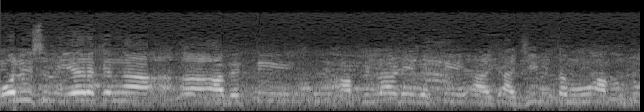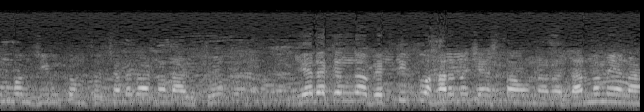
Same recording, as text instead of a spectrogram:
పోలీసులు ఏ రకంగా ఆ- వ్యక్తి ఆ పిల్లాడి వ్యక్తి ఆ- జీవితము ఆ కుటుంబం జీవితంతో చెలగాటలాడుతూ ఏ రకంగా వ్యక్తిత్వ హరణ చేస్తూ ఉన్నారో ధర్మమేనా?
